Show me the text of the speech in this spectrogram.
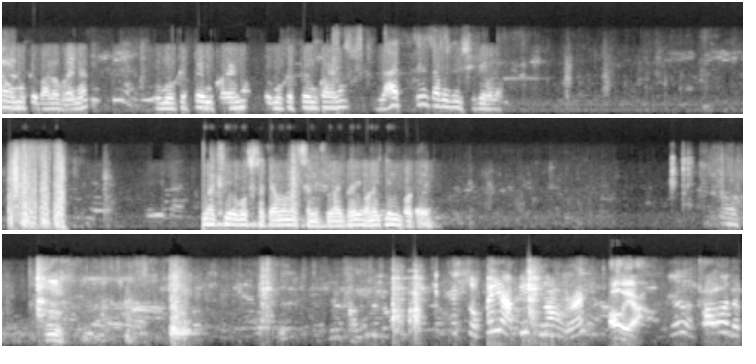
না অমুকে ভালো হয় না। অমুকে প্রেম করে না অমুকে প্রেম করে না। লাগতে আমি দিন শিখে হলাম আপনার কি অবস্থা? কেমন আছেন ফ্লাই ভাই? অনেকদিন পরে। Sophia big now, right? Oh, yeah. Yeah, all the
